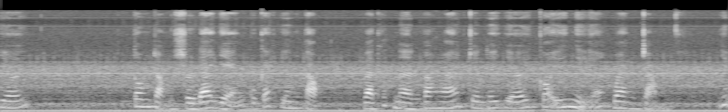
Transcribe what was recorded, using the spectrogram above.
giới. Tôn trọng sự đa dạng của các dân tộc và các nền văn hóa trên thế giới có ý nghĩa quan trọng, giúp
